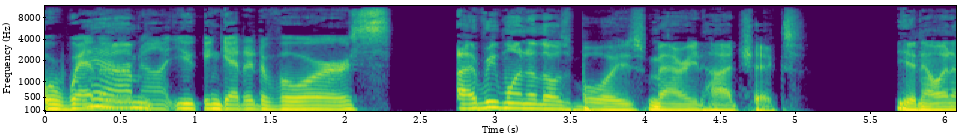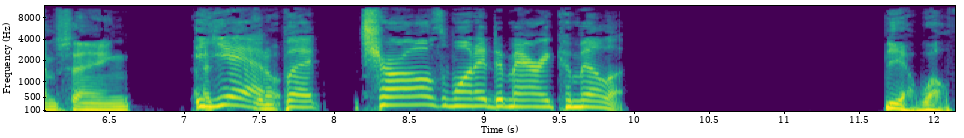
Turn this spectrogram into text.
or whether Yeah, or not you can get a divorce. Every one of those boys married hot chicks. You know what I'm saying? Yeah, you know- but Charles wanted to marry Camilla. Yeah, well,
